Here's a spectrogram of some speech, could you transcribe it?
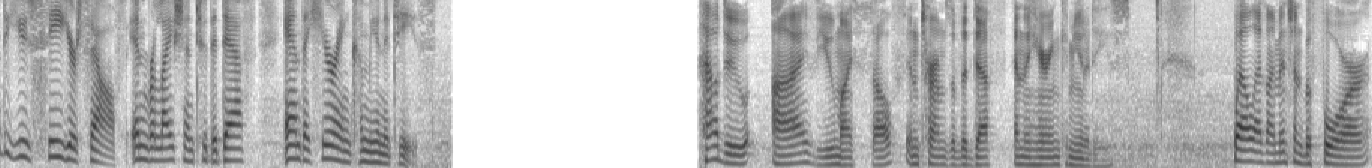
do you see yourself in relation to the deaf and the hearing communities? How do I view myself in terms of the deaf and the hearing communities? Well, as I mentioned before,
